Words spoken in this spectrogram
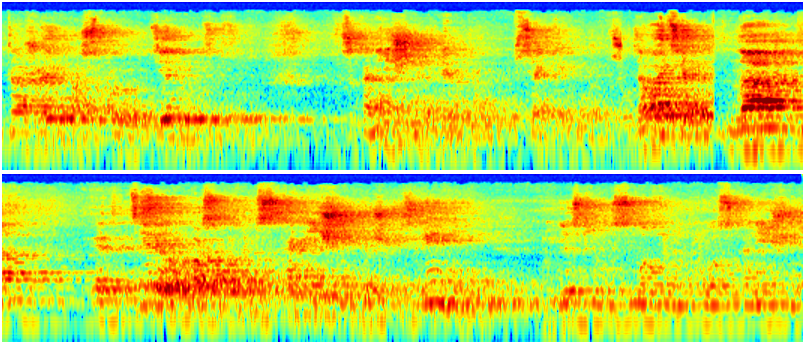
этажей, построить дерево за конечное время, всякие годы. Давайте на это дерево посмотрим с конечной точки зрения. Но если мы смотрим на него с конечной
